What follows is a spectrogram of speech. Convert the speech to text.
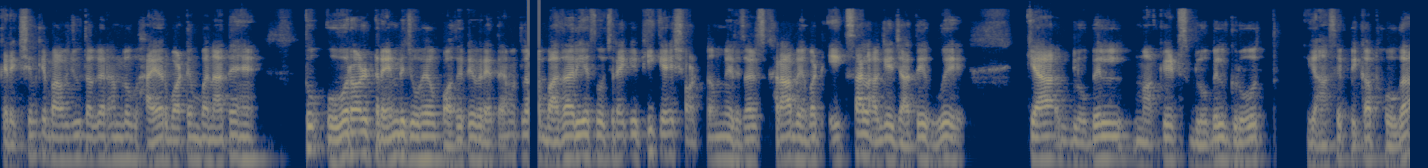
करेक्शन के बावजूद अगर हम लोग हायर बॉटम बनाते हैं तो ओवरऑल ट्रेंड जो है वो पॉजिटिव रहता है। मतलब बाज़ार ये सोच रहा है कि ठीक है शॉर्ट टर्म में रिजल्ट्स खराब है बट एक साल आगे जाते हुए क्या ग्लोबल मार्केट्स ग्लोबल ग्रोथ यहाँ से पिकअप होगा?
